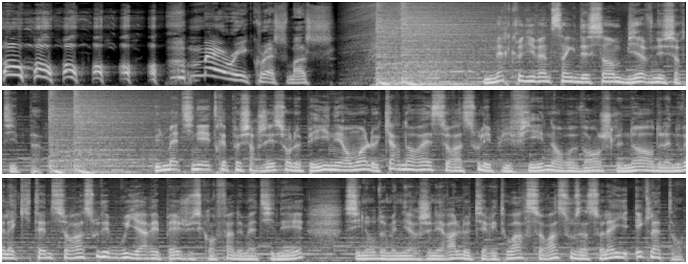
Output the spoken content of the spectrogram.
ho, ho, ho. Merry Christmas. Mercredi 25 décembre, bienvenue sur Type. Une matinée très peu chargée sur le pays, néanmoins le quart nord-est sera sous les pluies fines, en revanche le nord de la Nouvelle-Aquitaine sera sous des brouillards épais jusqu'en fin de matinée, sinon de manière générale le territoire sera sous un soleil éclatant.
